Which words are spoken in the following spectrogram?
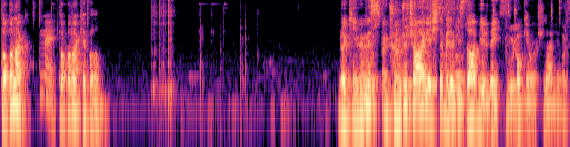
Tapınak. Tapınak yapalım. Rakibimiz 3. çağa geçti bile. Biz daha birdeyiz. Çok yavaş ilerliyoruz.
